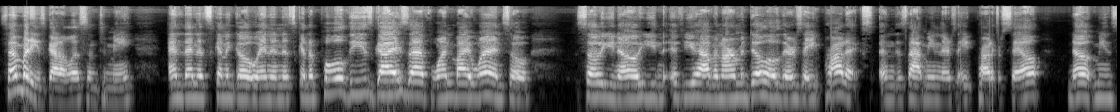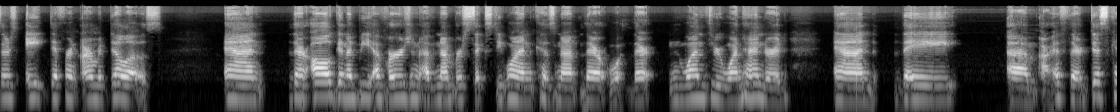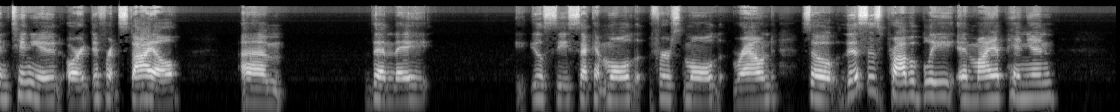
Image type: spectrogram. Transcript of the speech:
Somebody's got to listen to me. And then it's going to go in and it's going to pull these guys up one by one. So so you know, you if you have an armadillo, there's eight products. And does that mean there's eight products for sale? No, it means there's eight different armadillos. And they're all going to be a version of number 61 because they're they're 1 through 100 and they um, are, if they're discontinued or a different style um, then they you'll see second mold first mold round. So this is probably in my opinion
